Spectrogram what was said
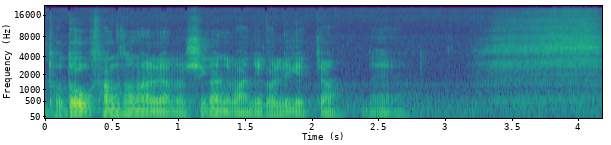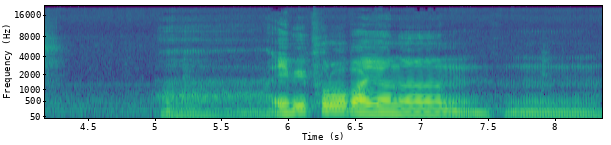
더더욱 상승하려면 시간이 많이 걸리겠죠. 네. 아, AB 프로바이어는 음,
